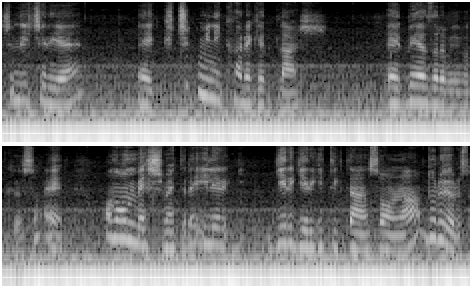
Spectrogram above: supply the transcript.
Şimdi içeriye. Evet. Küçük minik hareketler. Evet. Beyaz arabaya bakıyorsun. Evet. 10-15 metre ileri geri geri gittikten sonra duruyoruz.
